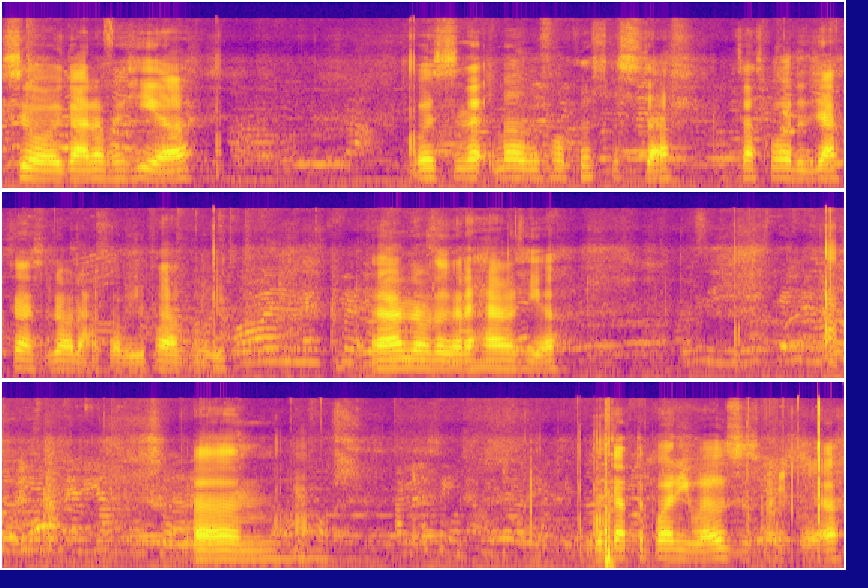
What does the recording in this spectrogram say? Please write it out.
see what we got over here. What's the Nightmare Before Christmas stuff? That's where the Jack Door Knocker will be, probably. And I don't know if they're gonna have it here. Um, we got the Bloody Roses right there.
